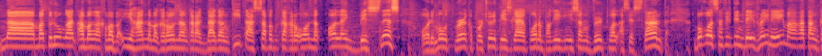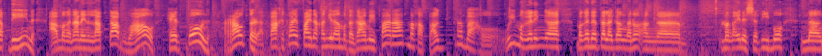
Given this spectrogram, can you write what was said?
na matulungan ang mga kababaihan na magkaroon ng karagdagang kita sa pagkakaroon ng online business o remote work opportunities gaya po ng pagiging isang virtual assistant. Bukod sa 15-day training, makakatanggap din ang mga nanay ng laptop, wow, headphone, router at pocket wifi na kanilang magagamit para makapagtrabaho. Uy, magaling, ah, maganda talagang ano ang ah, mga inisyatibo ng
